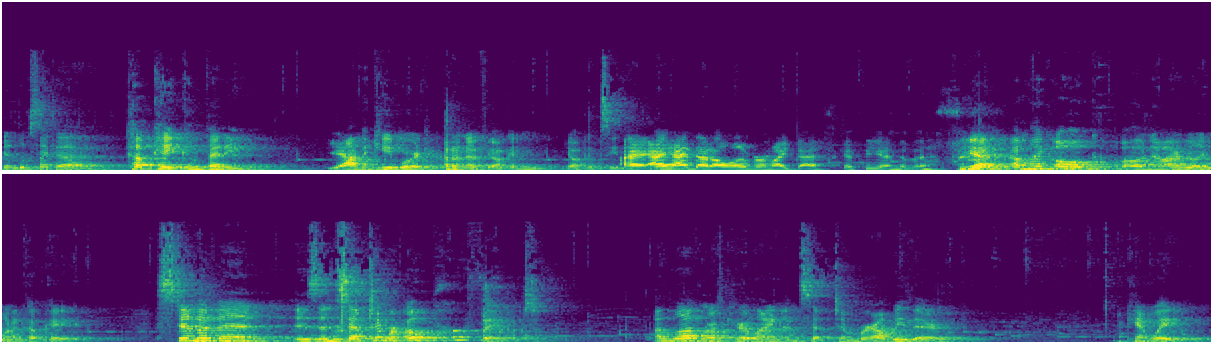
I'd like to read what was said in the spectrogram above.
it looks like a cupcake confetti Yeah. on the keyboard. I don't know if y'all can y'all can see that. I, I had that all over my desk at the end of this. yeah, I'm like, oh, oh, now I really want a cupcake. STEM event is in September. Oh, perfect. I love North Carolina in September. I'll be there. I can't wait.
